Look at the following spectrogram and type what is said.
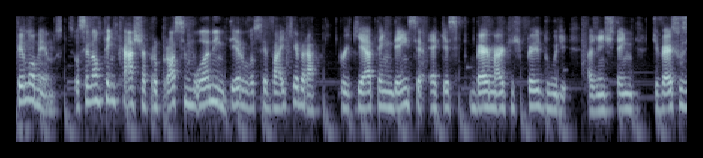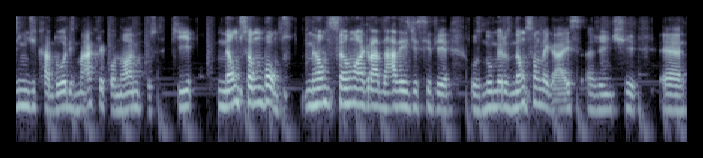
Pelo menos. Se você não tem caixa para o próximo ano inteiro, você vai quebrar. Porque a tendência é que esse bear market perdure. A gente tem diversos indicadores macroeconômicos que não são bons, não são agradáveis de se ver. Os números não são legais. A gente é,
